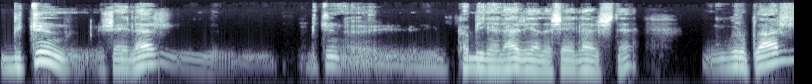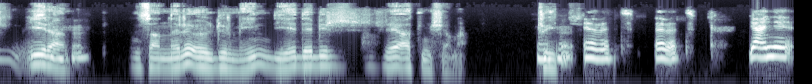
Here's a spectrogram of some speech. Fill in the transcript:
Bütün şeyler, bütün e, kabileler ya da şeyler işte gruplar İran hı, insanları öldürmeyin diye de bir şey atmış ama hı tweet. hı. Evet, evet. Yani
